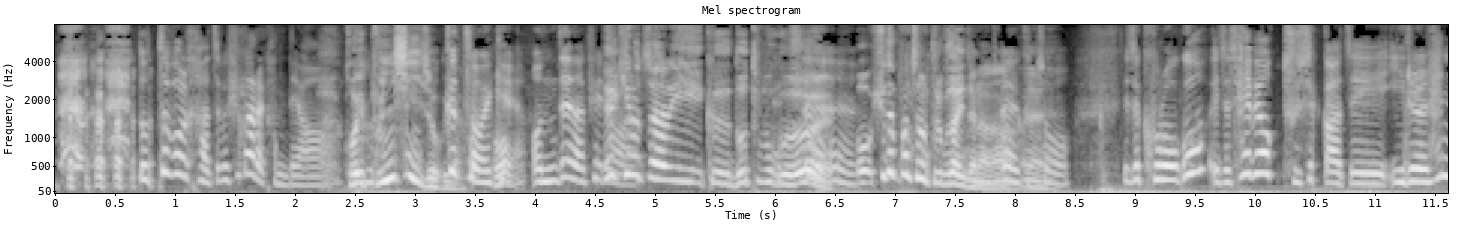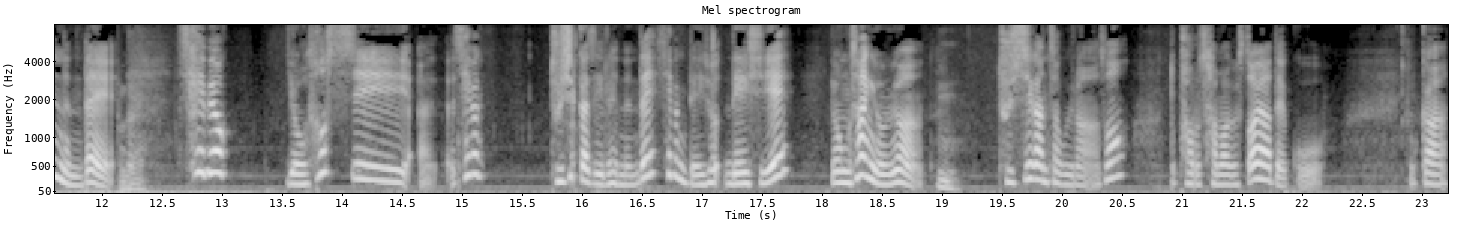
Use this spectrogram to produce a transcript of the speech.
노트북을 가지고 휴가를 간대요. 거의 분신이죠, 그냥. 그쵸, 이렇게. 어? 언제나 필요한. 1kg짜리 그 노트북을 그치, 네. 어, 휴대폰처럼 들고 다니잖아. 네, 그쵸. 이제 그러고 이제 새벽 2시까지 일을 했는데, 네. 네. 새벽 6시, 아, 새벽 2시까지 일을 했는데, 새벽 4시, 4시에 영상이 오면, 음. 2시간 자고 일어나서 또 바로 자막을 써야 되고. 그러니까,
